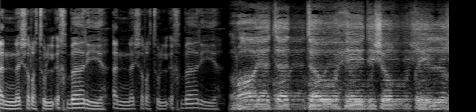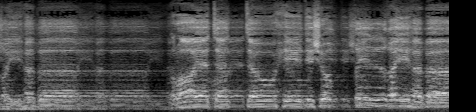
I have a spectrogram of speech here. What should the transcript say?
النشرة الإخبارية النشرة الإخبارية. راية التوحيد شق الغيهبا راية التوحيد شق الغيهبا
